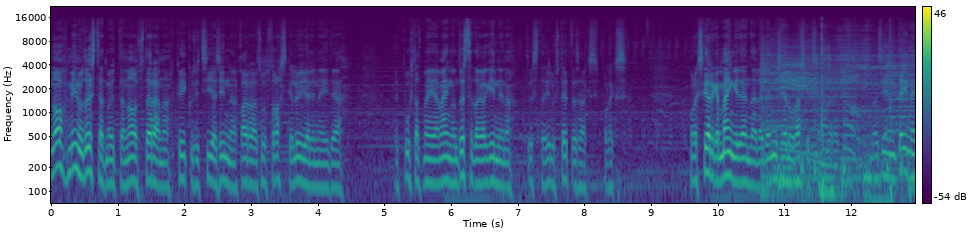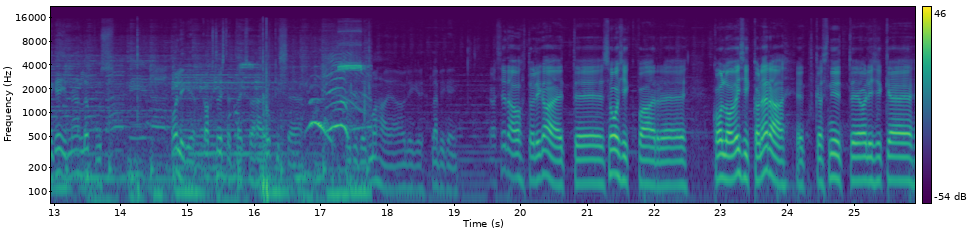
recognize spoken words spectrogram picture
noh, minu tõstjad, ma ütlen ausalt ära, noh, kõikusid siia-sinna, Karral suht raske lüüa oli neid ja et puhtalt meie mäng on tõste taga kinni, noh, tõste ilusti ette saaks, poleks, oleks kergem mängida endale ja teeme ise elu raskeks endale. no siin teine game jah, lõpus oligi, kaks tõstet läks vähe rukisse ja poisid jäid maha ja oligi läbi käinud. kas seda ohtu oli ka, et soosikpaar Kollo Vesik on ära, et kas nüüd oli niisugune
